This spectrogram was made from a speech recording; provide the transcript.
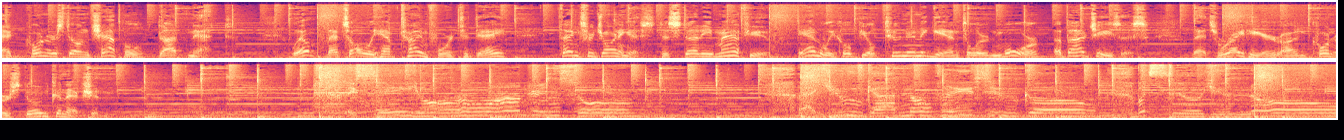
at cornerstonechapel.net. Well, that's all we have time for today. Thanks for joining us to study Matthew, and we hope you'll tune in again to learn more about Jesus. That's right here on Cornerstone Connection. They say you're a wandering soul, that you've got no place to go, but still you know,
